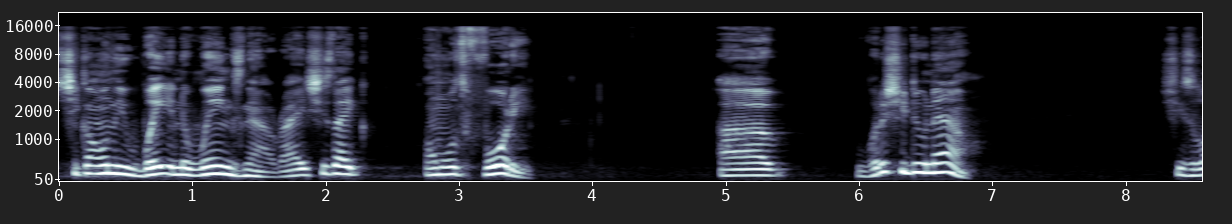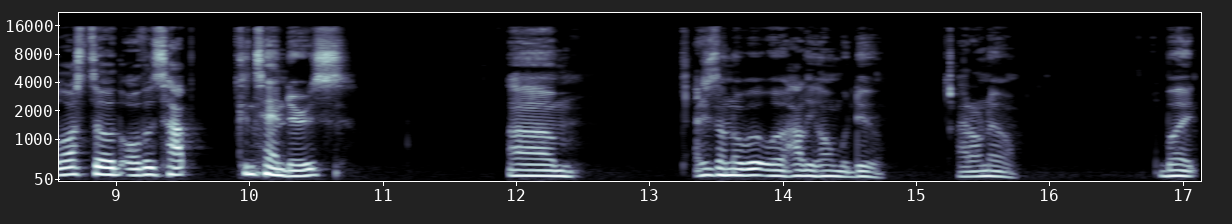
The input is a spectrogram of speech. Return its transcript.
she can only wait in the wings now, right? She's like almost 40. Uh, what does she do now? She's lost to all the top contenders. Um, I just don't know what, what Holly Holm would do. I don't know. But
